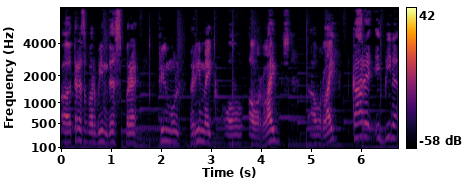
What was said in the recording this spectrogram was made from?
uh, trebuie să vorbim despre filmul remake of Our Lives, Our Life, care, e bine,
